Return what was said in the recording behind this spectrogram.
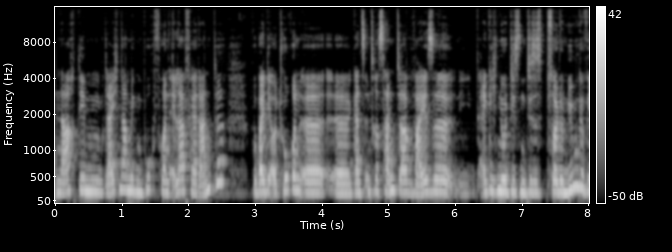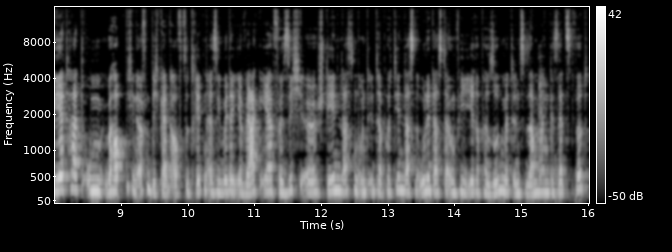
nach dem gleichnamigen Buch von Ella Ferrante wobei die Autorin äh, äh, ganz interessanterweise eigentlich nur diesen, dieses Pseudonym gewählt hat, um überhaupt nicht in Öffentlichkeit aufzutreten. Also sie will dann ihr Werk eher für sich äh, stehen lassen und interpretieren lassen, ohne dass da irgendwie ihre Person mit in Zusammenhang gesetzt wird.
